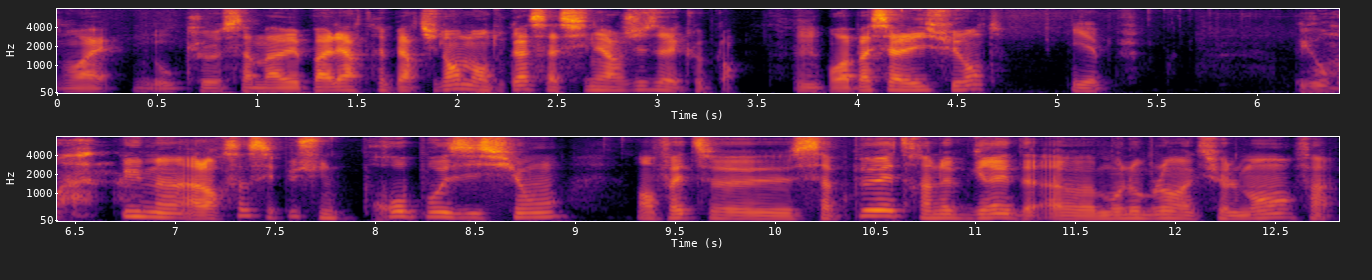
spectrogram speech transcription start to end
ouais, donc euh, ça m'avait pas l'air très pertinent, mais en tout cas ça synergise avec le plan. Mm. On va passer à la liste suivante. Yep. Human. Humain. Alors ça, c'est plus une proposition. En fait, euh, ça peut être un upgrade à Mono Blanc actuellement. Enfin,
